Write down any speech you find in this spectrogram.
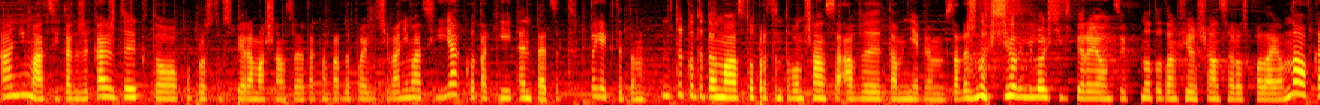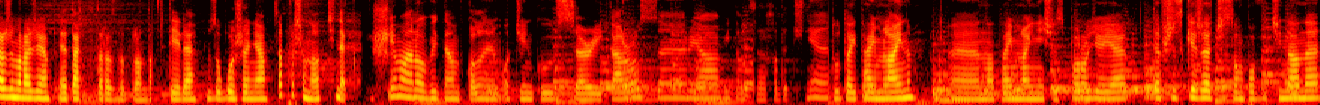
animacji. Także każdy, kto po prostu wspiera, ma szansę tak naprawdę pojawić się w animacji jako taki NPC, tak jak Tytan. Tylko Tytan ma 100% szansę, a wy tam nie wiem, w zależności od ilości wspierających, no to tam się szanse rozkładają. No w każdym razie e, tak to teraz wygląda. Tyle z ogłoszenia. Zapraszam na odcinek. Siemano, witam w kolejnym odcinku z serii Karoseria. Witam serdecznie. Tutaj timeline. E, Na timeline się sporo dzieje. Te wszystkie rzeczy są powycinane,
